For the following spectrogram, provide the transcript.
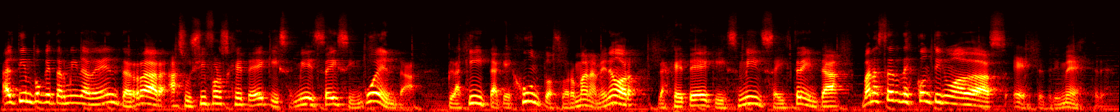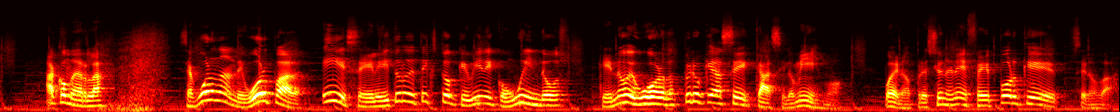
al tiempo que termina de enterrar a su GeForce GTX 1650, plaquita que junto a su hermana menor, la GTX 1630, van a ser descontinuadas este trimestre. A comerla. ¿Se acuerdan de WordPad? Es el editor de texto que viene con Windows, que no es Word, pero que hace casi lo mismo. Bueno, presionen F porque se nos va.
